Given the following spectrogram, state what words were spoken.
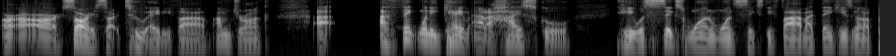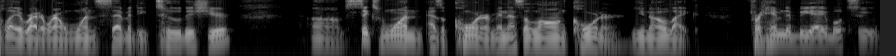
or, or, or, sorry, sorry, 285. I'm drunk. I I think when he came out of high school, he was 6'1, 165. I think he's gonna play right around 172 this year. Um, 6'1 as a corner, man, that's a long corner, you know, like for him to be able to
